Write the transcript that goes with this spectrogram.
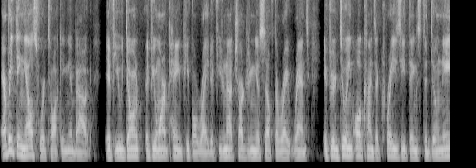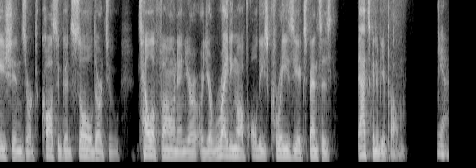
Everything else we're talking about if you don't if you aren't paying people right if you're not charging yourself the right rent if you're doing all kinds of crazy things to donations or to cost of goods sold or to telephone and you're or you're writing off all these crazy expenses that's going to be a problem. Yeah.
